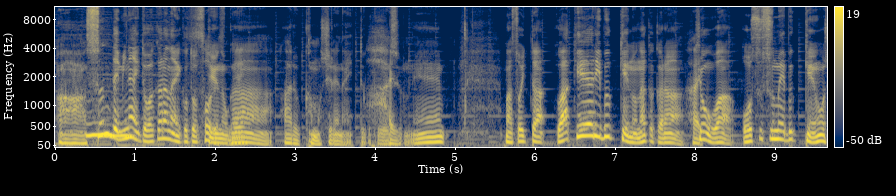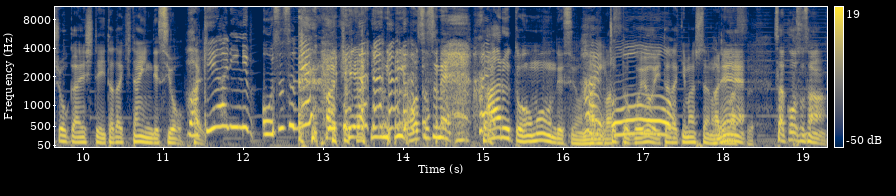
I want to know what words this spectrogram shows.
あー住んでみないとわからないことっていうのがあるかもしれないってことですよね。まあ、そういった訳あり物件の中から、はい。今日はおすすめ物件を紹介していただきたいんですよ。はい。訳ありにおすすめ？訳ありにおすすめあると思うんですよね。はい。ちょっとご用意いただきましたので。さあ高祖さん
